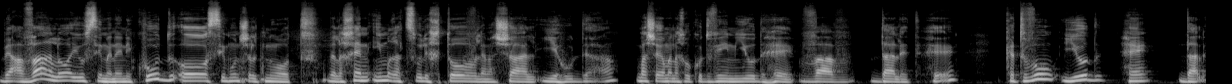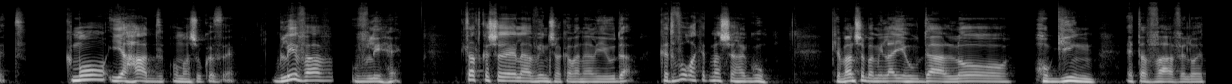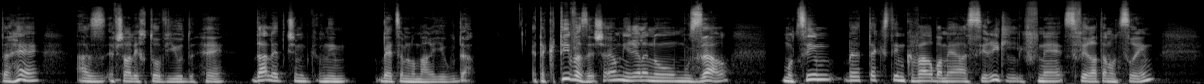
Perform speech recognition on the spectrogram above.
בעבר לא היו סימני ניקוד או סימון של תנועות, ולכן אם רצו לכתוב למשל יהודה, מה שהיום אנחנו כותבים י' ה' ו' ד' ה', כתבו י' ה' ד', כמו יהד או משהו כזה, בלי ו' ובלי ה'. קצת קשה להבין שהכוונה ליהודה. כתבו רק את מה שהגו. כיוון שבמילה יהודה לא הוגים את הו' ולא את הה, אז אפשר לכתוב י' ה' ד' כשמתכוונים בעצם לומר יהודה. את הכתיב הזה, שהיום נראה לנו מוזר, מוצאים בטקסטים כבר במאה העשירית לפני ספירת הנוצרים,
